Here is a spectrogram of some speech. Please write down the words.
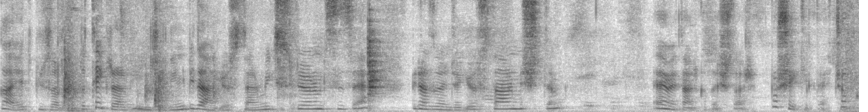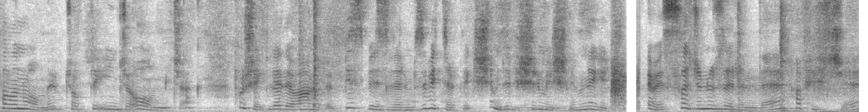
Gayet güzel oldu. Tekrar bir inceliğini bir daha göstermek istiyorum size. Biraz önce göstermiştim. Evet arkadaşlar bu şekilde çok kalın olmayıp çok da ince olmayacak. Bu şekilde devam ediyor. Biz bezilerimizi bitirdik. Şimdi pişirme işlemine geçiyoruz. Evet sacın üzerinde hafifçe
